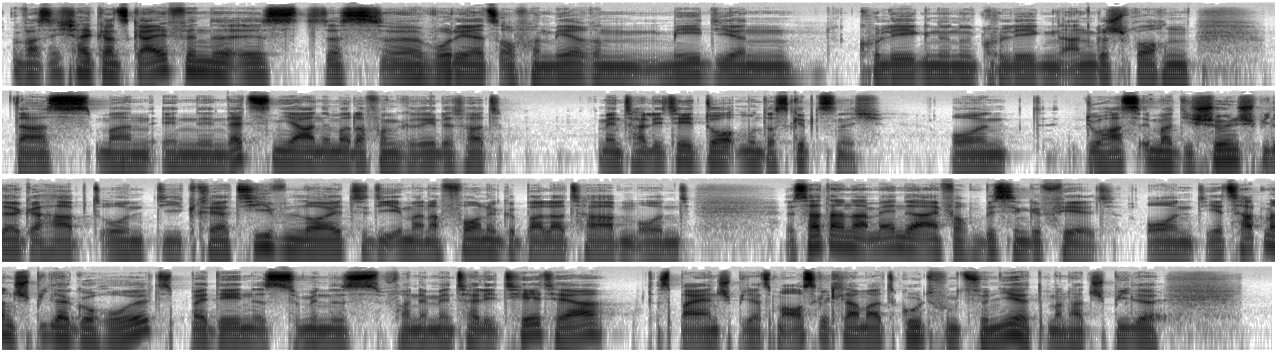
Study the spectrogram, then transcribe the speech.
Was ich halt ganz geil finde, ist, das äh, wurde jetzt auch von mehreren Medien, Kolleginnen und Kollegen angesprochen, dass man in den letzten Jahren immer davon geredet hat, Mentalität Dortmund, das gibt's nicht. Und du hast immer die schönen Spieler gehabt und die kreativen Leute, die immer nach vorne geballert haben und es hat dann am Ende einfach ein bisschen gefehlt. Und jetzt hat man Spieler geholt, bei denen es zumindest von der Mentalität her, das Bayern-Spiel jetzt mal ausgeklammert, gut funktioniert. Man hat Spiele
